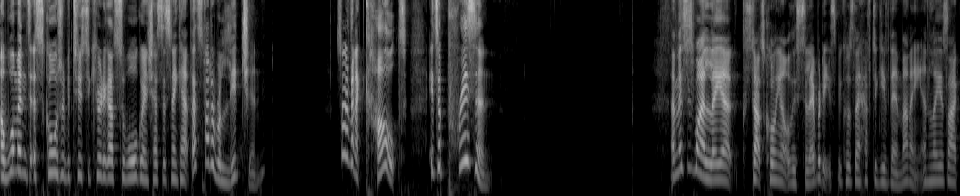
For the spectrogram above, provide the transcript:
A woman's escorted with two security guards to Walgreens. She has to sneak out. That's not a religion. It's not even a cult. It's a prison. And this is why Leah starts calling out all these celebrities because they have to give their money. And Leah's like,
